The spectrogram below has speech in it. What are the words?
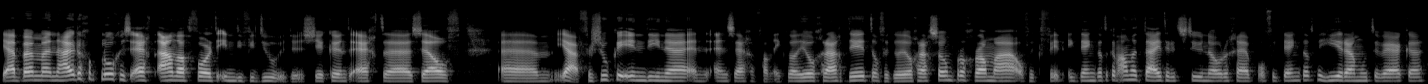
Ja, bij mijn huidige ploeg is echt aandacht voor het individu. Dus je kunt echt eh, zelf ehm, ja, verzoeken indienen en, en zeggen van ik wil heel graag dit of ik wil heel graag zo'n programma. Of ik, vind, ik denk dat ik een ander tijdritstuur nodig heb of ik denk dat we hieraan moeten werken.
